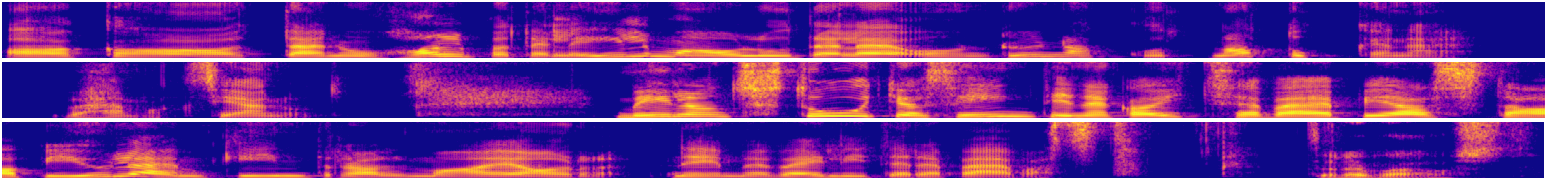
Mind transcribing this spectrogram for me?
aga tänu halbadele ilmaoludele on rünnakud natukene vähemaks jäänud meil on stuudios endine Kaitseväe peastaabi ülem kindralmajor Neeme Väli, tere päevast. tere päevast.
